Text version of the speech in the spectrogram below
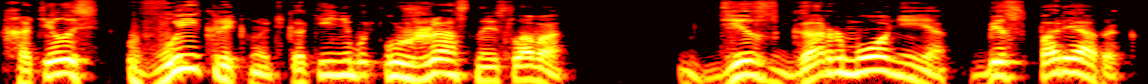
Хотелось выкрикнуть какие-нибудь ужасные слова. «Дисгармония! Беспорядок!»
